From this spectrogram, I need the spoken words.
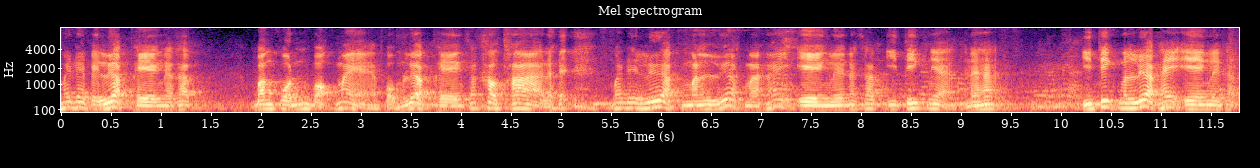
ไม่ได้ไปเลือกเพลงนะครับ บางคนบอกแม่ผมเลือกเพลงซะเข้าท่าเลย ไม่ได้เลือกมันเลือกมาให้เองเลยนะครับ อีติกเนี่ยนะฮะอีติกมันเลือกให้เองเลยครับ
